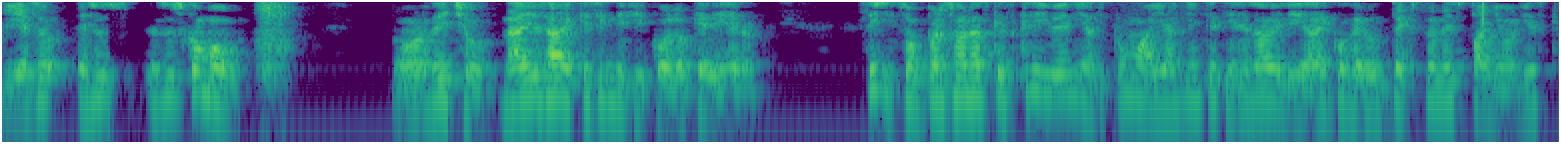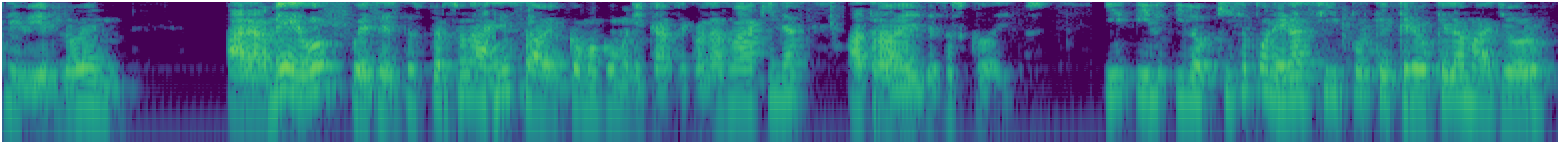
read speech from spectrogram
Y eso, eso, es, eso es como, mejor dicho, nadie sabe qué significó lo que dijeron. Sí, son personas que escriben y así como hay alguien que tiene la habilidad de coger un texto en español y escribirlo en, arameo, pues estos personajes saben cómo comunicarse con las máquinas a través de esos códigos. Y, lo quise poner así porque creo que la mayor,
